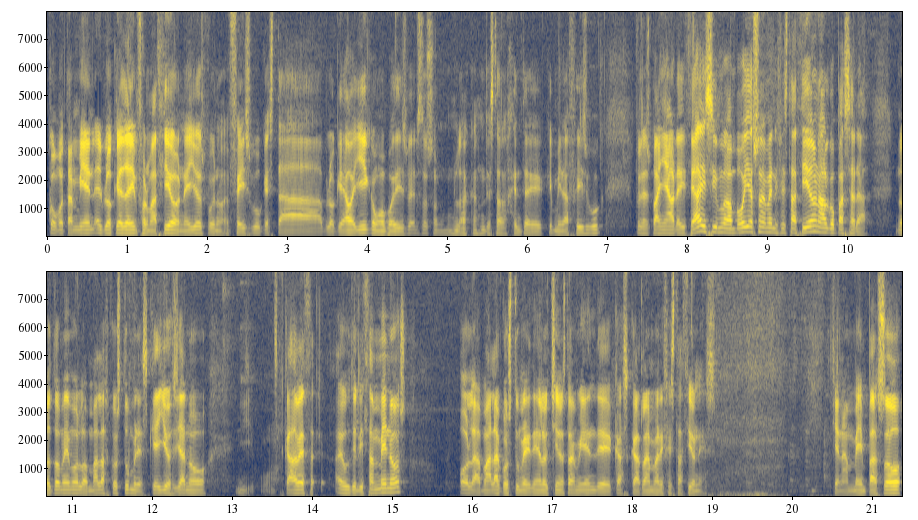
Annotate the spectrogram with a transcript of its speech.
como también el bloqueo de la información. Ellos, bueno, Facebook está bloqueado allí, como podéis ver, estos son la, de esta gente que mira Facebook. Pues España ahora dice, ay, si voy a una manifestación, algo pasará. No tomemos las malas costumbres que ellos ya no, cada vez utilizan menos, o la mala costumbre que tienen los chinos también de cascar las manifestaciones. Tiananmen pasó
